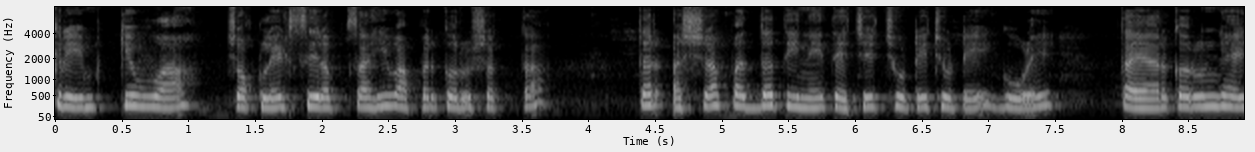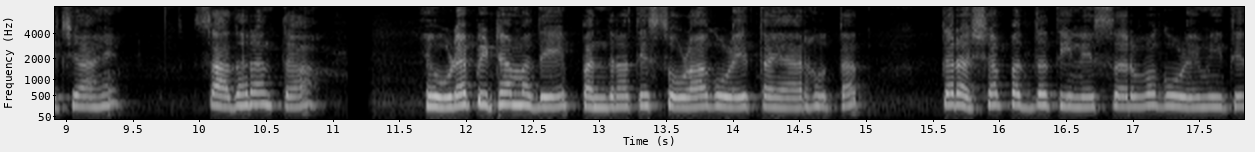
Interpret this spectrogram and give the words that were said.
क्रीम किंवा चॉकलेट सिरपचाही वापर करू शकता. तर अशा पद्धतीने त्याचे छोटे छोटे गोळे तयार करून घ्यायचे आहे. साधारणतः एवढ्या पिठामध्ये पंधरा ते सोळा गोळे तयार होतात. तर अशा पद्धतीने सर्व गोळे मी इथे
